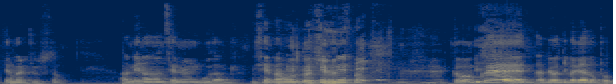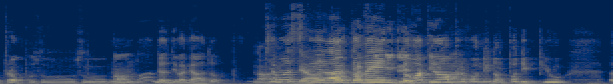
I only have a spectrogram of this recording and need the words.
Sembra giusto. Almeno non sei in un gulag. Mi sembra molto giusto. Comunque abbiamo divagato un po' troppo su. su- No, non abbiamo divagato. No, Siamo abbiamo nell'argomento, ma abbiamo tema. approfondito un po' di più. Eh,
